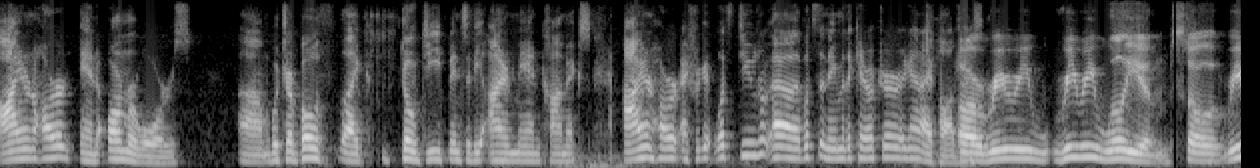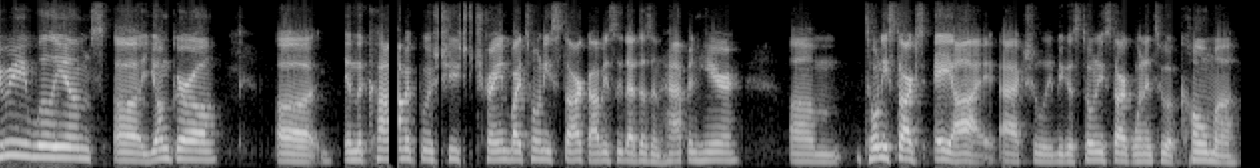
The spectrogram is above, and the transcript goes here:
Ironheart and Armor Wars, um, which are both like go deep into the Iron Man comics. Ironheart, I forget what's do you uh, what's the name of the character again? I Uh, apologize. Riri Riri Williams. So Riri Williams, uh, young girl. Uh, in the comic book, she's trained by Tony Stark. Obviously, that doesn't happen here. Um, Tony Stark's AI actually, because Tony Stark went into a coma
